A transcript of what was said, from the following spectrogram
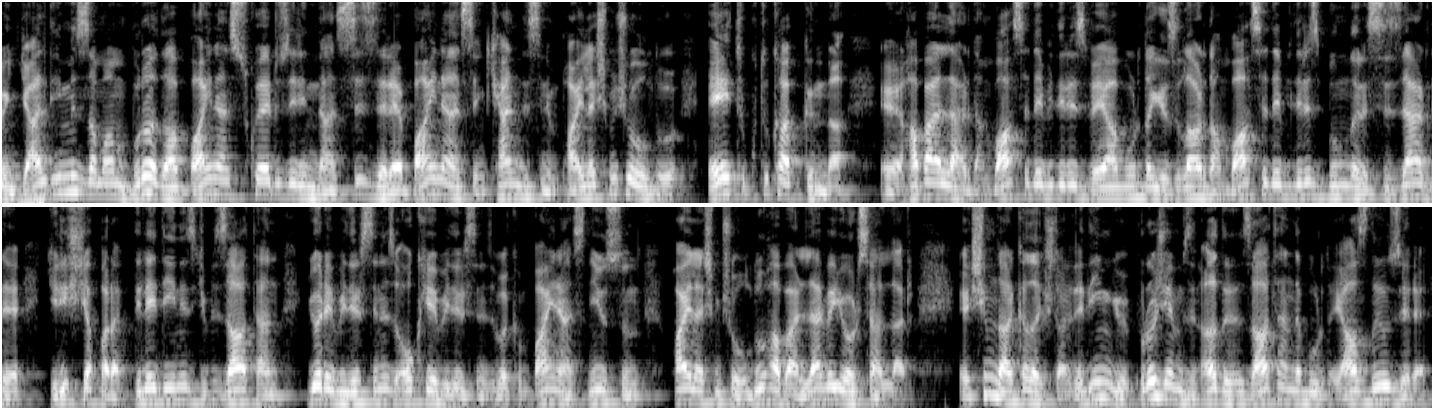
Bakın geldiğimiz zaman burada Binance Square üzerinden sizlere Binance'in kendisinin paylaşmış olduğu e-tuktuk hakkında e, haberlerden bahsedebiliriz veya burada yazılardan bahsedebiliriz. Bunları sizler de giriş yaparak dilediğiniz gibi zaten görebilirsiniz, okuyabilirsiniz. Bakın Binance News'un paylaşmış olduğu haberler ve görseller. E, şimdi arkadaşlar dediğim gibi projemizin adı zaten de burada yazdığı üzere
